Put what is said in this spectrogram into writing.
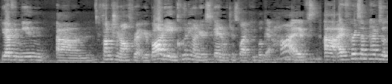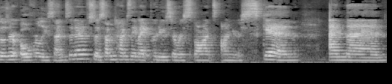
you have immune um, function all throughout your body including on your skin which is why people get hives. Uh, i've heard sometimes that those are overly sensitive so sometimes they might produce a response on your skin and then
